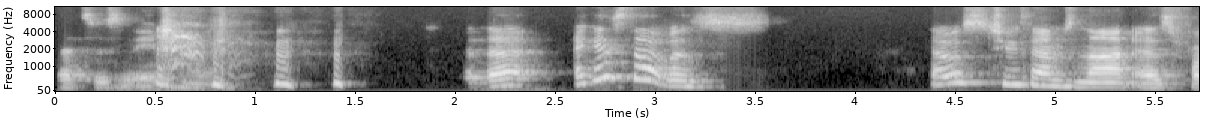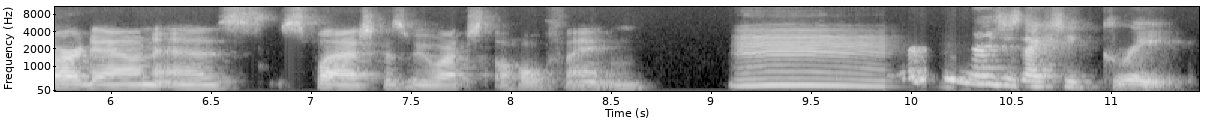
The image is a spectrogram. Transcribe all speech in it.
That's his name. But that I guess that was that was two thumbs not as far down as Splash because we watched the whole thing. Mm. Nerds is actually great.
